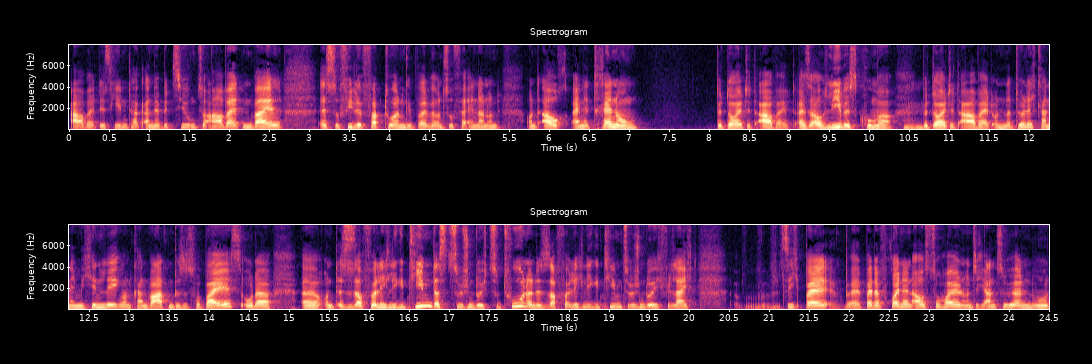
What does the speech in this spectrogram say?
Arbeit ist, jeden Tag an der Beziehung zu arbeiten, weil es so viele Faktoren gibt, weil wir uns so verändern und, und auch eine Trennung bedeutet Arbeit. Also auch Liebeskummer bedeutet Arbeit. Und natürlich kann ich mich hinlegen und kann warten, bis es vorbei ist. Oder äh, und es ist auch völlig legitim, das zwischendurch zu tun. Und es ist auch völlig legitim, zwischendurch vielleicht sich bei, bei, bei der Freundin auszuheulen und sich anzuhören, du,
